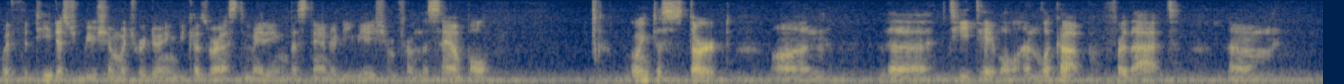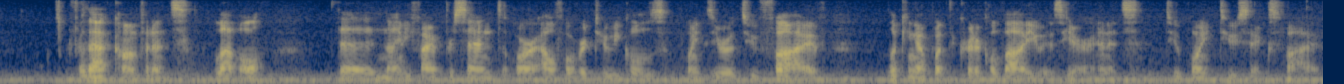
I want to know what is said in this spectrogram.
with the t-distribution, which we're doing because we're estimating the standard deviation from the sample, we're going to start on the t-table and look up for that um, for that confidence level the 95% or alpha over 2 equals 0.025, looking up what the critical value is here, and it's 2.265.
